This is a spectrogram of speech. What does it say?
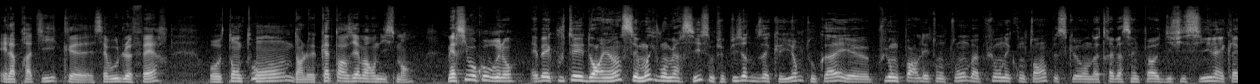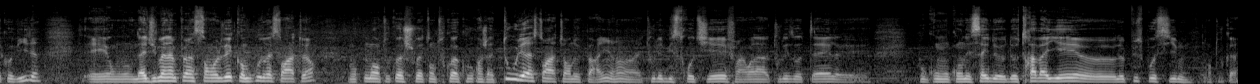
et la pratique, euh, c'est à vous de le faire. Au tonton, dans le 14e arrondissement. Merci beaucoup, Bruno. Eh ben écoutez, de rien, c'est moi qui vous remercie, ça me fait plaisir de vous accueillir en tout cas, et euh, plus on parle des tontons, bah, plus on est content, parce qu'on a traversé une période difficile avec la Covid, et on a du mal un peu à s'en relever comme beaucoup de restaurateurs. Donc moi en tout cas, je souhaite en tout cas courage à tous les restaurateurs de Paris, hein, tous les bistrotiers, enfin voilà, tous les hôtels, et pour qu'on essaye de, de travailler euh, le plus possible, en tout cas.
